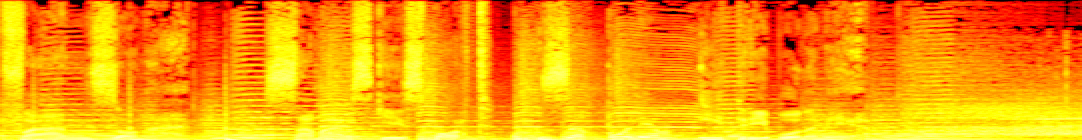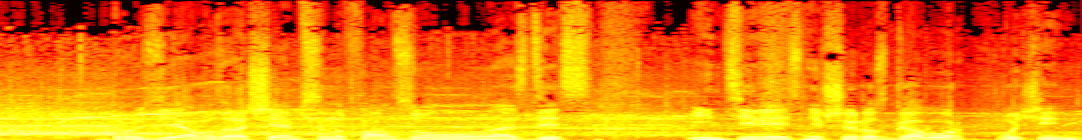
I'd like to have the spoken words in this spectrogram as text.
Фанзона. Самарский спорт. За полем и трибунами. Друзья, возвращаемся на фан-зону. У нас здесь интереснейший разговор. Очень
